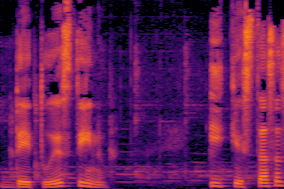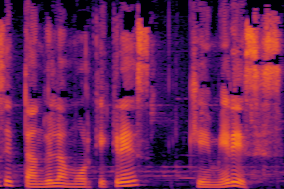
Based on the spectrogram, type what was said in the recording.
de tu destino y que estás aceptando el amor que crees que mereces.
